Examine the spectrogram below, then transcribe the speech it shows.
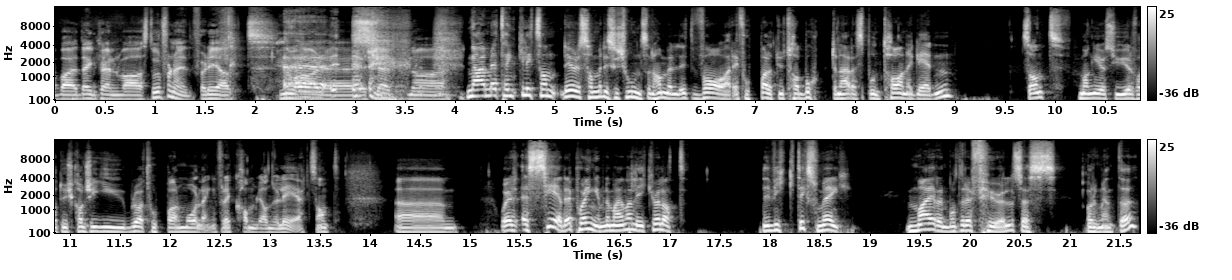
og bare den kvelden var storfornøyd fordi at nå har det skjedd noe Nei, men jeg tenker litt sånn, Det er jo det samme diskusjonen som har med litt var i fotball, at du tar bort den der spontane gleden. Sant? Mange er jo sure for at du kanskje jubler et fotballmål lenger, for det kan bli annullert. sant? Ehm, og jeg, jeg ser det poenget, men jeg mener likevel at det viktigste for meg, mer enn på en måte det følelsesargumentet,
